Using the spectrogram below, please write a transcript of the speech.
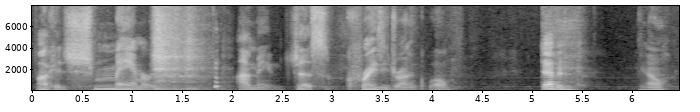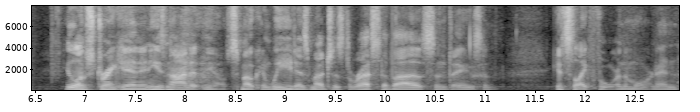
fucking schmammered. I mean, just crazy drunk. Well, Devin, you know, he loves drinking and he's not, you know, smoking weed as much as the rest of us and things. And gets to like four in the morning,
